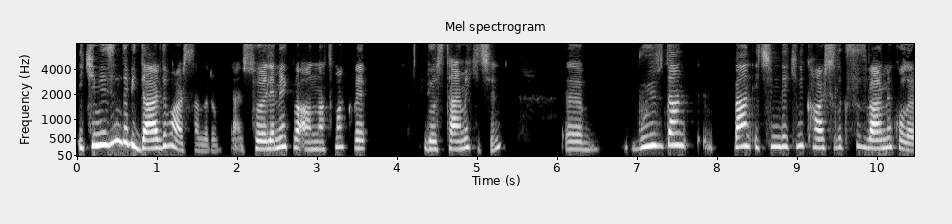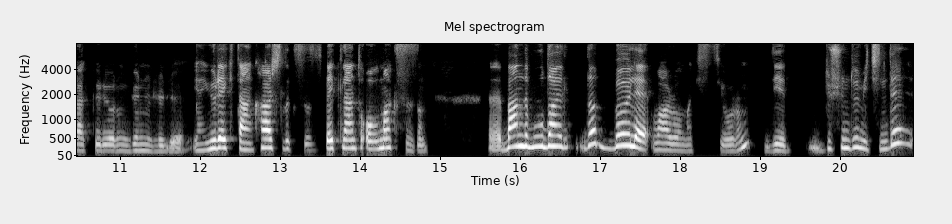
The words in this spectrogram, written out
İkimizin de bir derdi var sanırım. Yani söylemek ve anlatmak ve göstermek için. E, bu yüzden ben içimdekini karşılıksız vermek olarak görüyorum gönüllülüğü. Yani yürekten, karşılıksız, beklenti olmaksızın. Ben de buğdayda böyle var olmak istiyorum diye düşündüğüm için de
